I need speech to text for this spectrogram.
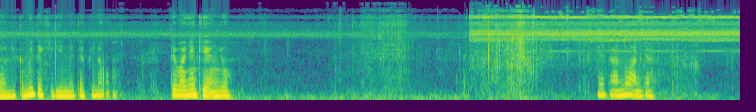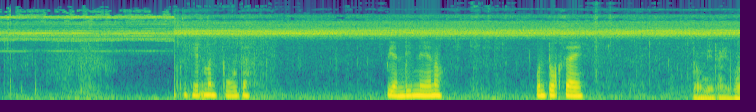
ตอนนี้ ก็มีแต่ขี้ดินนะจ๊ะพี่น้องแต่ว่ายังแข็งอยู่ไม่ทานนวลจ้ะกระเทศมันปูจ้ะ เปลี่ยนดินแน่เนาะฝนตกใส่ ดอกนี้ได้บ่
